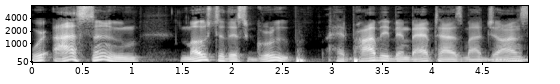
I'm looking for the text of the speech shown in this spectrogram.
We're, I assume most of this group had probably been baptized by John's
